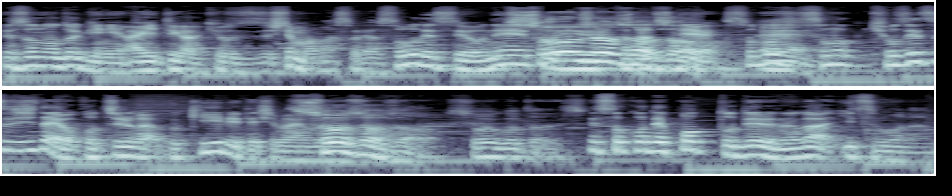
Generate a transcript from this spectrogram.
で、その時に相手が拒絶しても、まあ、それはそうですよね、とそいううそうそうそう形で、その、ええその拒絶自体をこちらが受け入れてしまいます。そうそうそう。そういうことです。で、そこでポッと出るのが、いつものあの、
